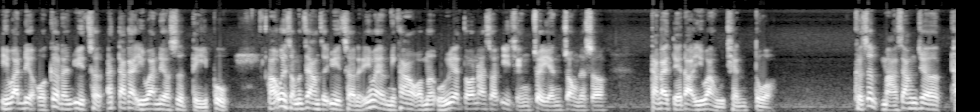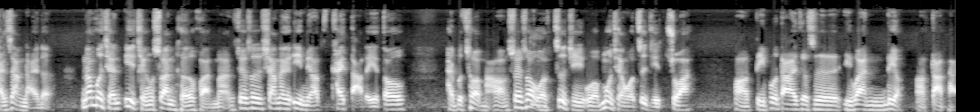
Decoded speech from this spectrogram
一万六，我个人预测，哎，大概一万六是底部。好，为什么这样子预测呢？因为你看我们五月多那时候疫情最严重的时候，大概跌到一万五千多，可是马上就弹上来了。那目前疫情算和缓嘛，就是像那个疫苗开打的也都还不错嘛，哦，所以说我自己我目前我自己抓，啊，底部大概就是一万六啊，大盘。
